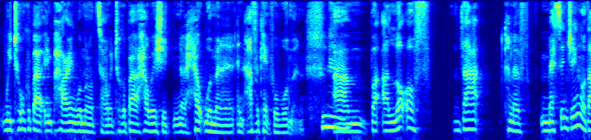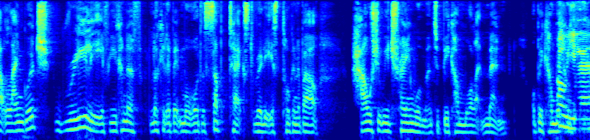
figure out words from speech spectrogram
we talk about empowering women all the time. We talk about how we should you know, help women and, advocate for women. Mm. Um, but a lot of that kind of messaging or that language really, if you kind of look at it a bit more, or the subtext really is talking about how should we train women to become more like men or become more, oh, yeah.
